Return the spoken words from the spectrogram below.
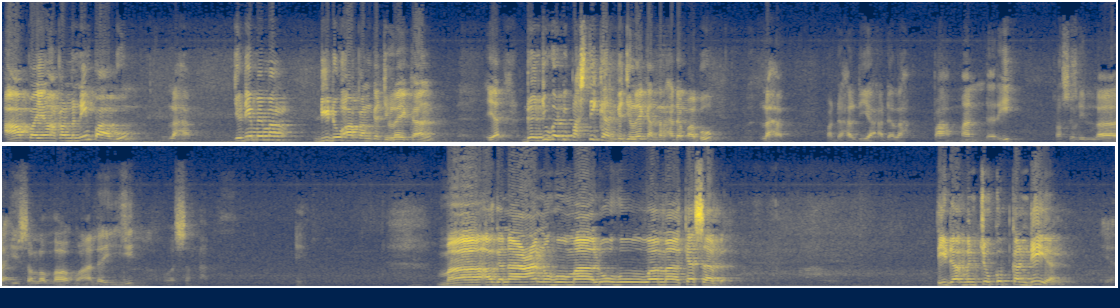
apa yang akan menimpa Abu Lahab. Jadi memang didoakan kejelekan ya dan juga dipastikan kejelekan terhadap Abu Lahab padahal dia adalah paman dari Rasulullah sallallahu alaihi wasallam. Eh. Ma agna anhu maluhu wa ma kasab. Tidak mencukupkan dia. Ya,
